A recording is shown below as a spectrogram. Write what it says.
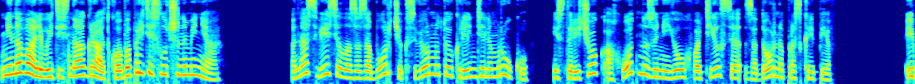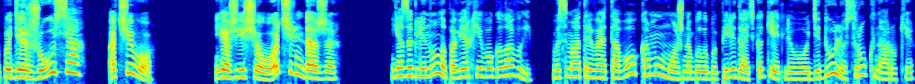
«Не наваливайтесь на оградку, обопритесь лучше на меня!» Она свесила за заборчик свернутую кренделем руку, и старичок охотно за нее ухватился, задорно проскрипев. «И подержуся? А чего? Я ж еще очень даже...» Я заглянула поверх его головы, высматривая того, кому можно было бы передать кокетливого дедулю с рук на руки.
